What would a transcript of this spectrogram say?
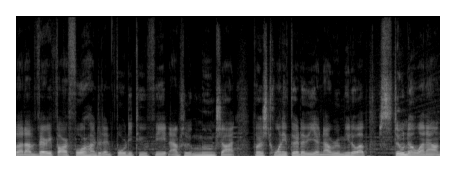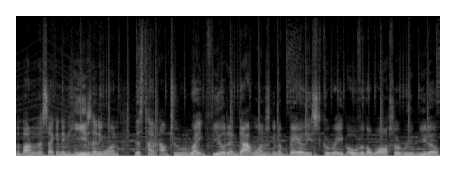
but uh, very far, 442 feet, absolute moonshot for his 23rd of the year. Now Realmuto up, still no one out in the bottom of the second, and he's hitting one this time out to right field, and that one's gonna barely scrape over the wall. So Realmuto,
